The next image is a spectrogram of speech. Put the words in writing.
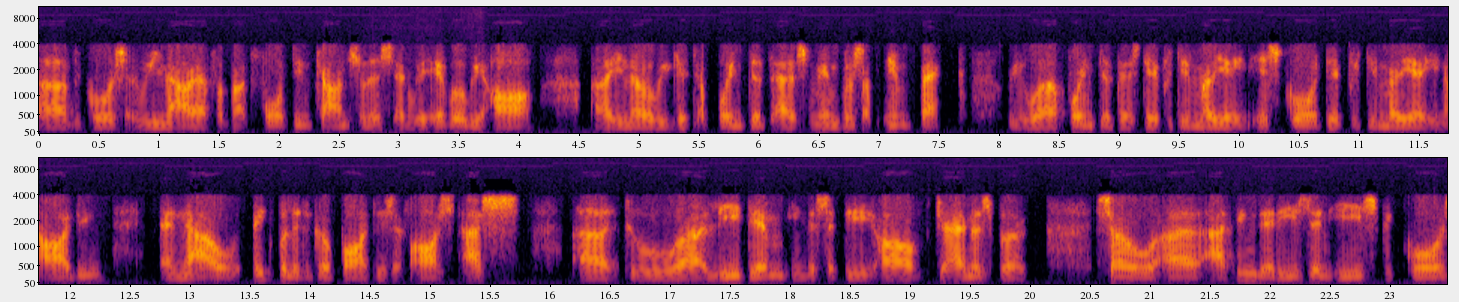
uh, because we now have about 14 councillors, and wherever we are, uh, you know, we get appointed as members of Impact We were appointed as deputy mayor in Estcourt, deputy mayor in Harding, and now eight political parties have asked us uh, to uh, lead them in the city of Johannesburg. So uh, I think the reason is because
